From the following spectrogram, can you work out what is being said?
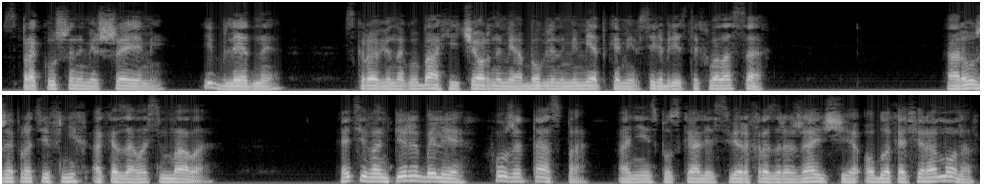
с прокушенными шеями, и бледные, с кровью на губах и черными обугленными метками в серебристых волосах. Оружия против них оказалось мало. Эти вампиры были хуже Таспа, они испускали сверхраздражающее облако феромонов,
